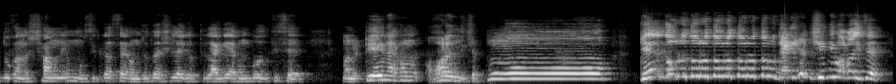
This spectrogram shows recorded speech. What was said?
দোকানের সামনে মুসির কাছে এখন জুতা সেলাই করতে লাগে। এখন বলতিছে মানে ট্রেন এখন হরেন দিচ্ছে পো কে দৌড়ে দৌড়ে দৌড়ে দৌড়ে দৌড়ে গাড়ি গাড়ি সিটি বাড়াইছে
